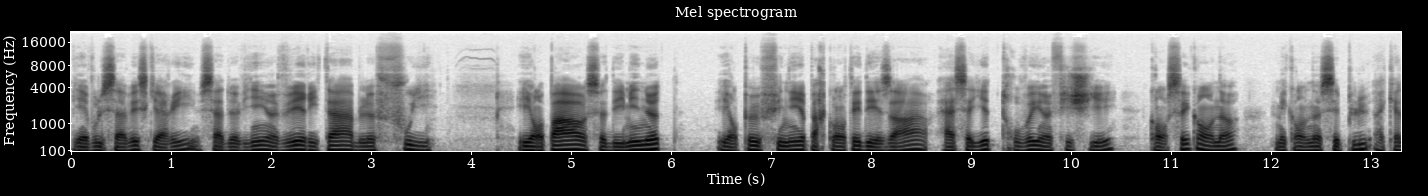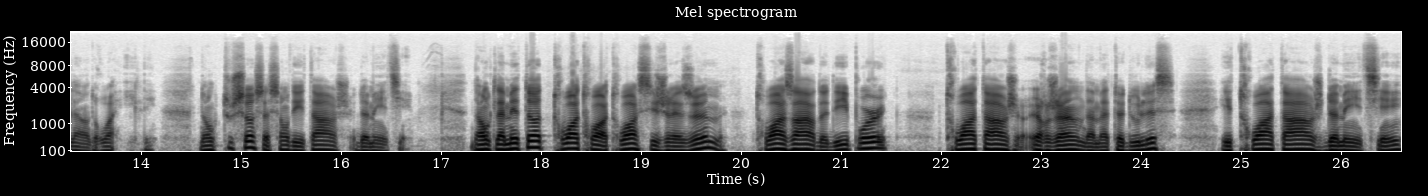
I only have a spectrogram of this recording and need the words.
bien vous le savez ce qui arrive, ça devient un véritable fouillis. Et on passe des minutes et on peut finir par compter des heures à essayer de trouver un fichier qu'on sait qu'on a, mais qu'on ne sait plus à quel endroit il est. Donc tout ça, ce sont des tâches de maintien. Donc, la méthode 3-3-3, si je résume, 3 heures de deep work, 3 tâches urgentes dans ma to-do list et 3 tâches de maintien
